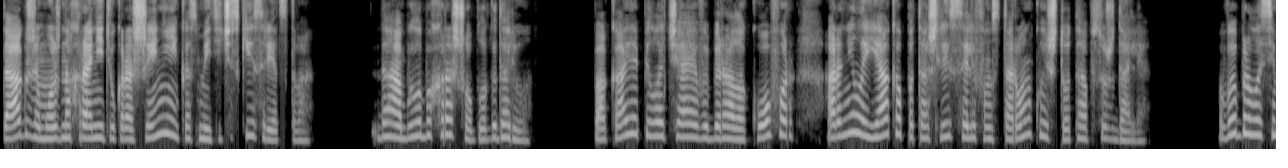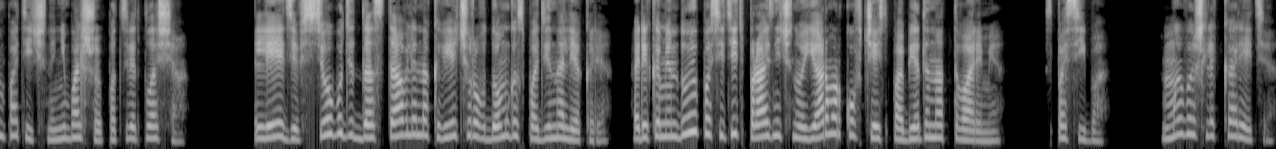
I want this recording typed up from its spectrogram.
Также можно хранить украшения и косметические средства. Да, было бы хорошо, благодарю. Пока я пила чай и выбирала кофр, Арнил и Якоб отошли с эльфом в сторонку и что-то обсуждали. Выбрала симпатичный, небольшой, под цвет плаща. «Леди, все будет доставлено к вечеру в дом господина лекаря. Рекомендую посетить праздничную ярмарку в честь победы над тварями. Спасибо». Мы вышли к карете.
